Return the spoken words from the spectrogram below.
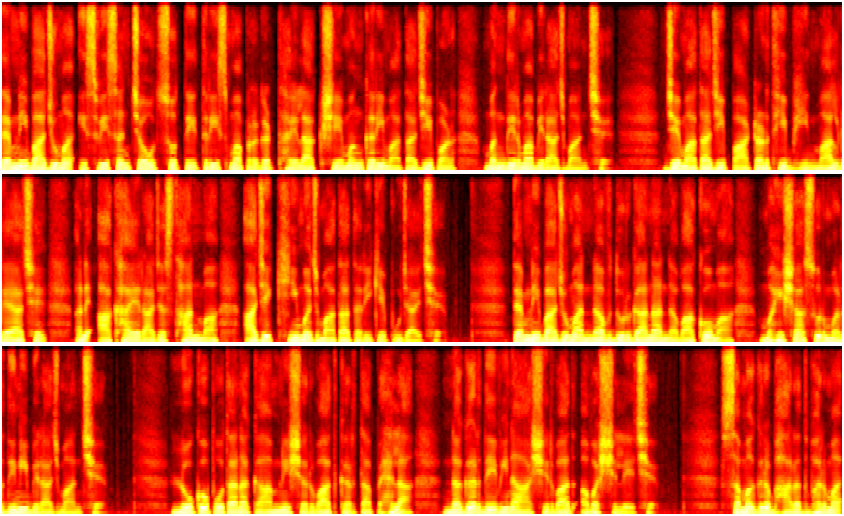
તેમની બાજુમાં ઈસવીસન ચૌદસો તેત્રીસમાં પ્રગટ થયેલા ક્ષેમંકરી માતાજી પણ મંદિરમાં બિરાજમાન છે, જે માતાજી પાટણથી ભીનમાલ ગયા છે અને આખાએ રાજસ્થાનમાં આજે ખીમજ માતા તરીકે પૂજાય છે. તેમની બાજુમાં નવદુર્ગાના નવાકોમાં મહિષાસુર મર્દિની બિરાજમાન છે. લોકો પોતાના કામની શરૂઆત કરતા પહેલા નગરદેવીના આશીર્વાદ અવશ્ય લે છે. સમગ્ર ભારતભરમાં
